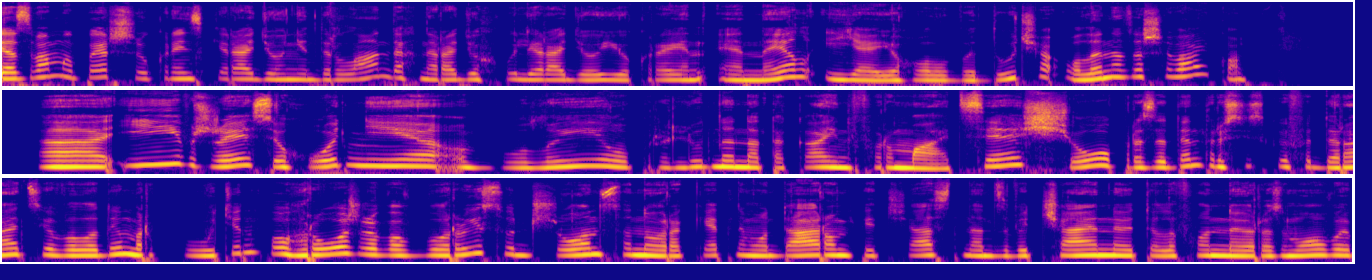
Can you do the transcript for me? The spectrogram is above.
Друзі, а з вами перше українське радіо у Нідерландах на радіохвилі Радіо Ukraine НЛ і я його ведуча Олена Зашивайко. Е, І вже сьогодні були оприлюднена така інформація, що президент Російської Федерації Володимир Путін погрожував Борису Джонсону ракетним ударом під час надзвичайної телефонної розмови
